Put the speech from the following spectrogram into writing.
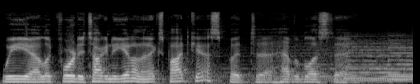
we uh, look forward to talking to you again on the next podcast, but uh, have a blessed day.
